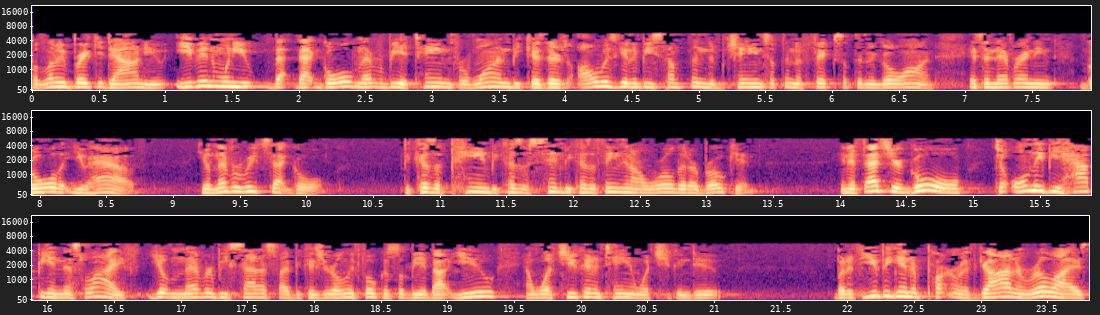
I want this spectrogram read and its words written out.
But let me break it down to you. Even when you that, that goal will never be attained for one, because there's always going to be something to change, something to fix, something to go on. It's a never-ending goal that you have. You'll never reach that goal because of pain, because of sin, because of things in our world that are broken. And if that's your goal to only be happy in this life, you'll never be satisfied because your only focus will be about you and what you can attain and what you can do. But if you begin to partner with God and realize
